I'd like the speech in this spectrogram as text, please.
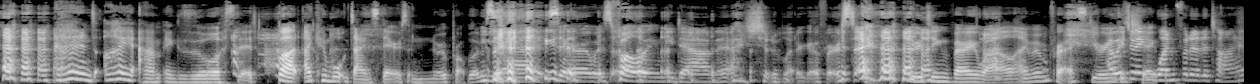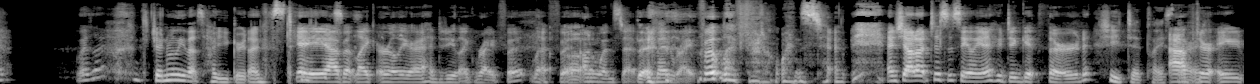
And I am exhausted, but I can walk downstairs and no problems. yeah, Sarah was following me down. I should have let her go first. You're doing very well. I'm impressed. You're in I was doing shape. one foot at a time. Was I? Generally, that's how you go down the stairs. yeah, yeah. But like earlier, I had to do like right foot, left foot on Oh. one step, and then right foot, left foot on one step. And shout out to Cecilia who did get third She did place after third. a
